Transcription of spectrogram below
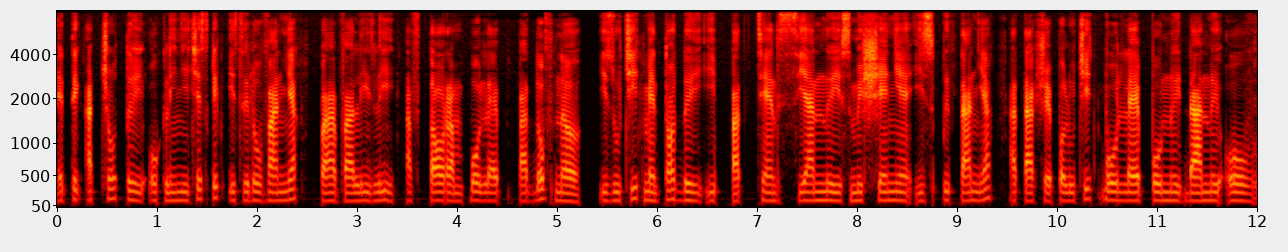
Эти отчеты о клинических исследованиях позволили авторам более подробно изучить методы и потенциальные смещения испытания, а также получить более полные данные о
